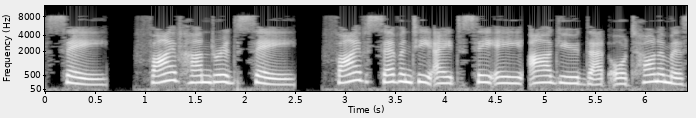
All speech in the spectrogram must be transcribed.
c. 500 c. 578 CE argued that autonomous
